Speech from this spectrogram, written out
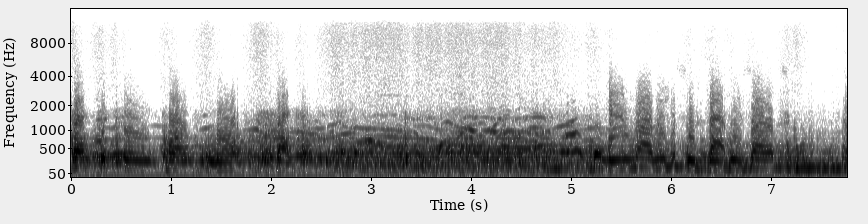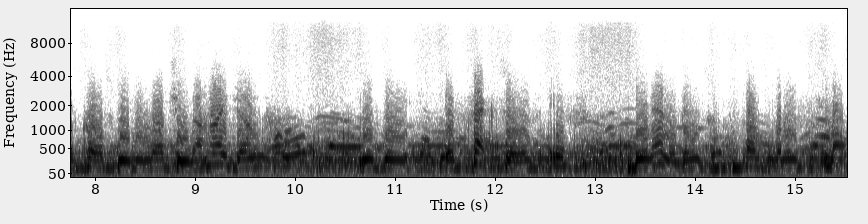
22.0 seconds. While we listen to that result, of course, we've been watching the high jump with the effective, if inelegant, Fosbury flop.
